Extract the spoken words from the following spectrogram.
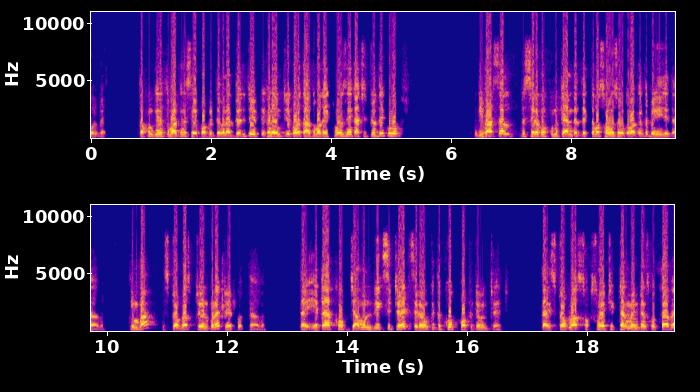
করবে। তখন কিন্তু তোমার কিন্তু সেই প্রফিট দেবে না। যদি তুমি এখানে এন্ট্রি করো, তাহলে তোমাকে ক্লোজিং এর কাছে যদি কোনো রিভার্সাল সেরকম কোনো ক্যান্ডেল দেখতে পাও, সঙ্গে সঙ্গে তোমাকে কিন্তু বেরিয়ে যেতে হবে, কিংবা স্টপ লস ট্রেল করে ট্রেড করতে হবে। তাই এটা খুব যেমন রিক্সি ট্রেড সেরকম কিন্তু খুব প্রফিটেবল ট্রেড তাই স্টপ লস সবসময় ঠিকঠাক মেনটেন করতে হবে।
